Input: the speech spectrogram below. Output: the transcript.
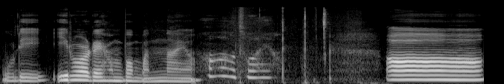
우리 1월에 한번 만나요. 아 좋아요 어,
